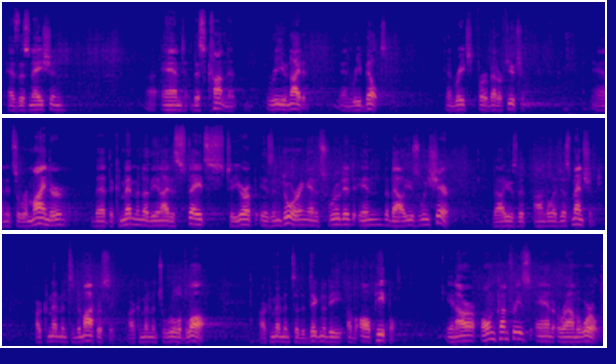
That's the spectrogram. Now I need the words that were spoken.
as this nation uh, and this continent reunited and rebuilt and reached for a better future. And it's a reminder that the commitment of the United States to Europe is enduring and it's rooted in the values we share, values that Angela just mentioned our commitment to democracy, our commitment to rule of law, our commitment to the dignity of all people in our own countries and around the world.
